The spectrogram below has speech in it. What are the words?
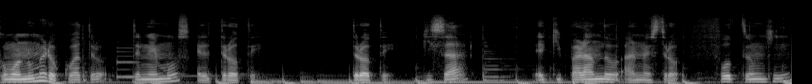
Como número 4 tenemos el trote. Trote, quizá equiparando a nuestro footing,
